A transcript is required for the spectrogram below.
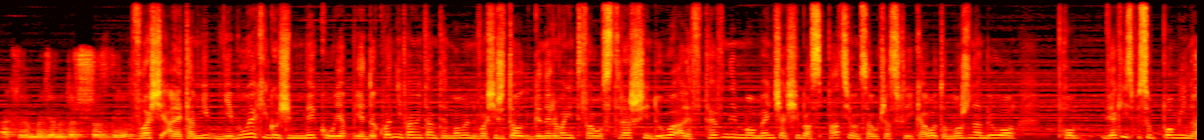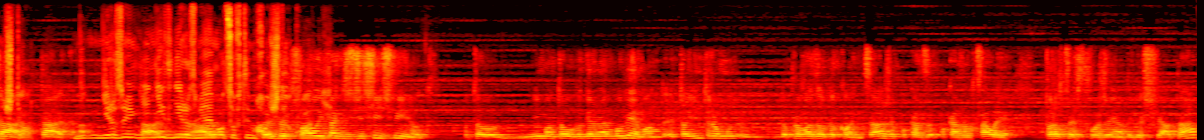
na którym będziemy toczyć rozgrywkę. Właśnie, ale tam nie, nie było jakiegoś myku. Ja, ja dokładnie pamiętam ten moment właśnie, że to generowanie trwało strasznie długo, ale w pewnym momencie, jak się chyba spacją cały czas klikało, to można było po, w jakiś sposób pominąć tak, to. tak. Nie, nie rozumiem, tak, nigdy nie rozumiałem ale- o co w tym ale chodzi to trwało i dokładnie. tak z 10 minut. Bo to mimo to wygenerował, bo wiem, on to intro doprowadzał do końca, że pokazał, pokazał cały proces tworzenia tego świata,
